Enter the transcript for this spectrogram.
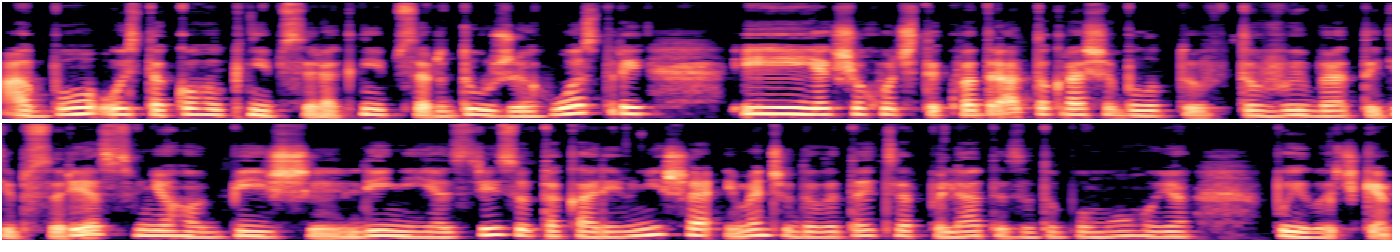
або ось такого кніпсера. Кніпсер дуже гострий, і якщо хочете квадрат, то краще було б вибрати тіпсоріз, в нього більше лінія зрізу, така рівніша і менше доведеться пиляти за допомогою пилочки.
